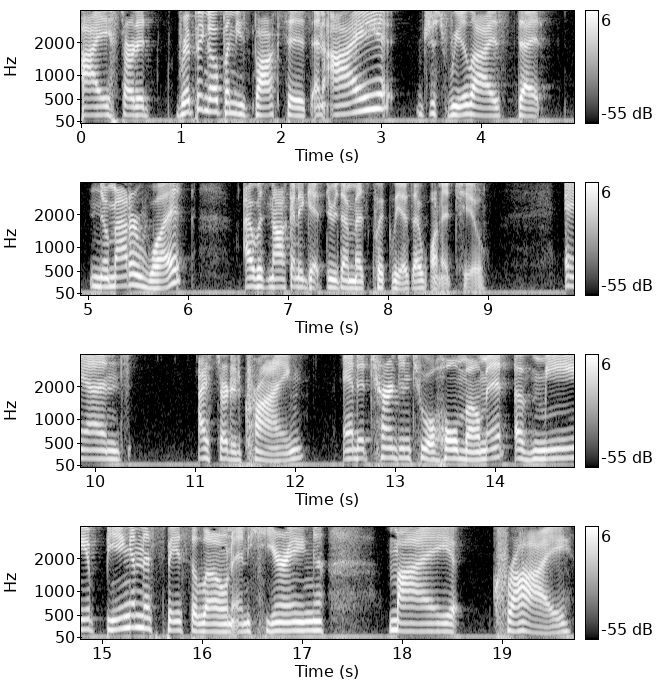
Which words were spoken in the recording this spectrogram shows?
I started ripping open these boxes, and I just realized that no matter what, I was not going to get through them as quickly as I wanted to. And I started crying and it turned into a whole moment of me being in this space alone and hearing my cry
